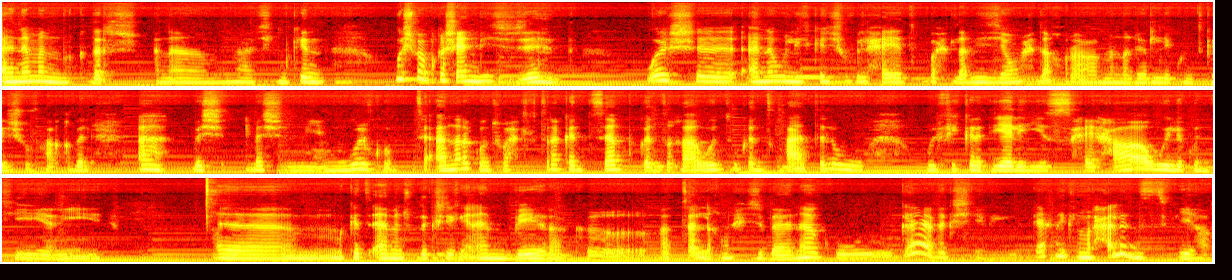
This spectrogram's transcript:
أنا ما نقدرش. أنا ما يمكن. واش ما بقاش عندي جهد؟ واش أنا وليت كنشوف الحياة بواحد لا فيزيون واحدة أخرى من غير اللي كنت كنشوفها قبل؟ آه باش باش يعني نقول لكم أنا راه كنت واحد الفترة كنتساب وكنتغاوت وكنتقاتل و... والفكرة ديالي هي الصحيحة وإلا كنت يعني ما كتامنش بداكشي اللي كنآمن به راك غتعلق من حجبانك وكاع داكشي يعني كاع ديك المرحلة دزت فيها.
